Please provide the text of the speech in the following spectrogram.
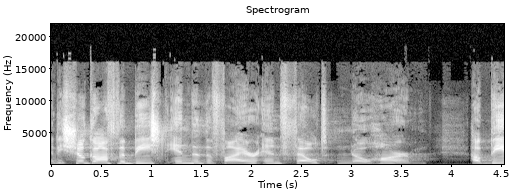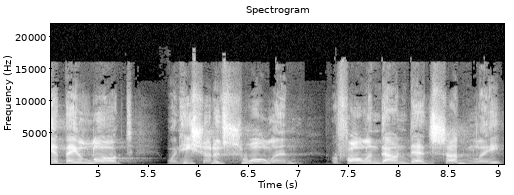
And he shook off the beast into the fire and felt no harm. Howbeit they looked, when he should have swollen, or fallen down dead suddenly.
